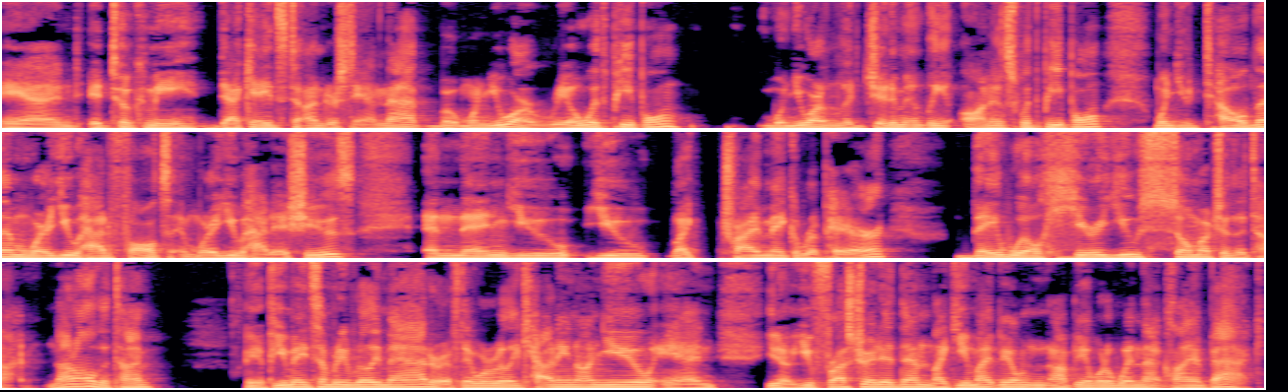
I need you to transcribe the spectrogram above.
And it took me decades to understand that. But when you are real with people, when you are legitimately honest with people, when you tell them where you had faults and where you had issues, and then you you like try and make a repair, they will hear you so much of the time. Not all the time. If you made somebody really mad or if they were really counting on you and you know you frustrated them, like you might be able not be able to win that client back.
